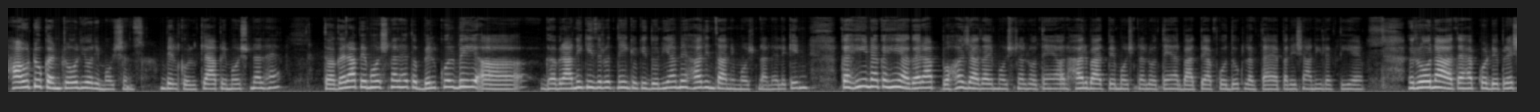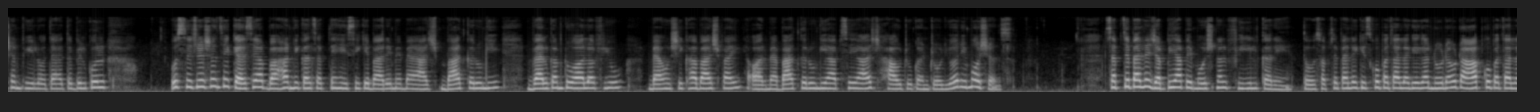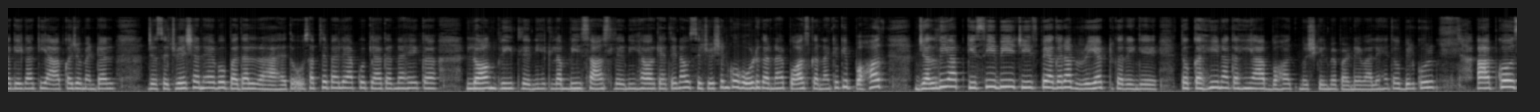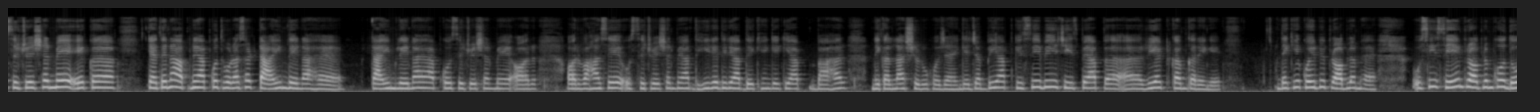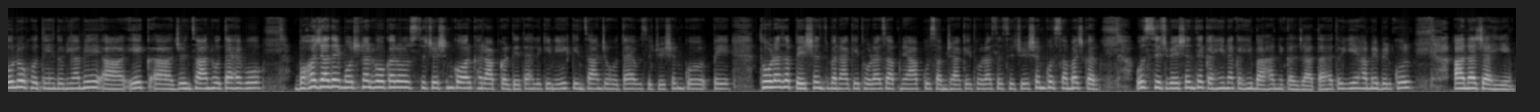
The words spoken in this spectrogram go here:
How to control your emotions बिल्कुल, क्या आप इमोशनल हैं? तो अगर आप इमोशनल हैं तो बिल्कुल भी घबराने की ज़रूरत नहीं, क्योंकि दुनिया में हर इंसान इमोशनल है। लेकिन कहीं ना कहीं अगर आप बहुत ज़्यादा इमोशनल होते हैं और हर बात पे इमोशनल होते हैं, हर बात पे आपको दुख लगता है, परेशानी लगती है, रोना आता है, आपको डिप्रेशन फील होता है तो बिल्कुल उस सिचुएशन से कैसे आप बाहर निकल सकते हैं, इसी के बारे में मैं आज बात करूँगी। Welcome to all of you मैं हूँ शिखा बाजपाई और मैं बात करूँगी आपसे आज how to control your emotions सबसे पहले जब भी आप इमोशनल फील करें तो सबसे पहले किसको पता लगेगा? नो no डाउट आपको पता लगेगा कि आपका जो मेंटल जो सिचुएशन है, वो बदल रहा है। तो सबसे पहले आपको क्या करना है? एक लॉन्ग ब्रीथ लेनी है, एक लंबी सांस लेनी है और कहते हैं ना, उस सिचुएशन को होल्ड करना है पॉज करना है, क्योंकि बहुत जल्दी आप किसी भी चीज़ पे अगर आप रिएक्ट करेंगे तो कहीं ना कहीं आप बहुत मुश्किल में पड़ने वाले हैं। तो बिल्कुल आपको सिचुएशन में एक कहते हैं ना, अपने आप को थोड़ा सा टाइम देना है। टाइम लेना है आपको सिचुएशन में और और वहाँ से उस सिचुएशन में आप धीरे धीरे आप देखेंगे कि आप बाहर निकलना शुरू हो जाएँगे। जब भी आप किसी भी चीज़ पे आप रिएक्ट कम करेंगे देखिए, कोई भी प्रॉब्लम है, उसी सेम प्रॉब्लम को दो लोग होते हैं। दुनिया में एक जो इंसान होता है, वो बहुत ज़्यादा इमोशनल होकर उस सिचुएशन को और ख़राब कर देता है, लेकिन एक इंसान जो होता है, उस सिचुएशन को पे थोड़ा सा पेशेंस बना के थोड़ा सा अपने आप को समझा के थोड़ा सा सिचुएशन को समझ कर उस सिचुएशन से कहीं ना कहीं बाहर निकल जाता है। तो ये हमें बिल्कुल आना चाहिए।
